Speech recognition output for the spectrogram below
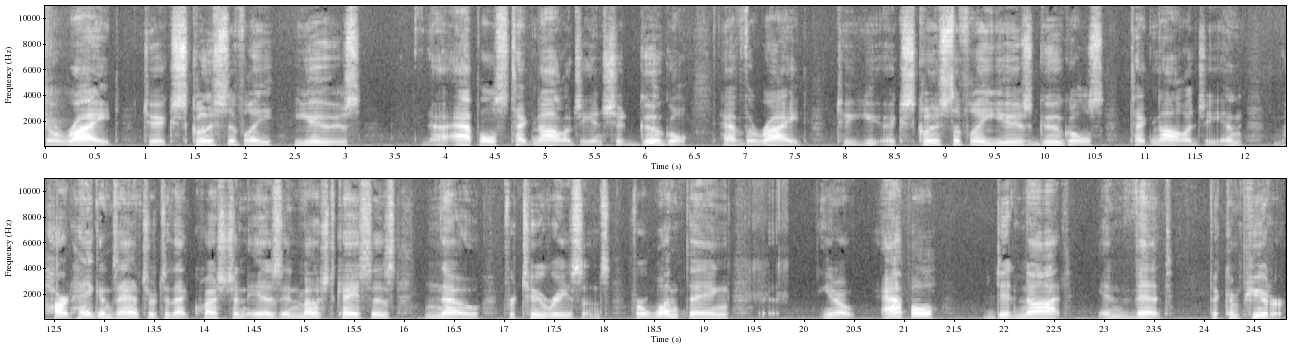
the right to exclusively use uh, Apple's technology? And should Google have the right to u- exclusively use Google's technology? And Hart Hagen's answer to that question is in most cases no, for two reasons. For one thing, you know, Apple did not invent the computer,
